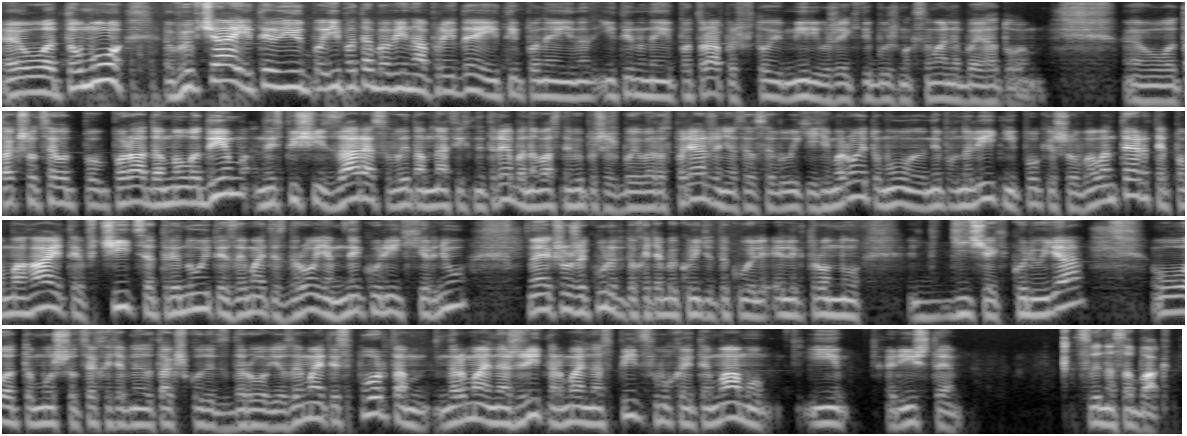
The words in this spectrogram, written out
От. Тому вивчай, і, ти, і, і по тебе війна прийде, і ти, по неї, і ти на неї потрапиш в той мірі, вже, як ти будеш максимально боєготовим. От. Так що це от порада молодим. Не спішіть зараз, ви там нафіг не треба, на вас не випишеш бойове розпорядження, це все великий геморой, тому неповнолітні, поки що волонтерте, помагайте, вчіться, тренуйте, займайтесь здоров'ям, не куріть херню. Ну, якщо вже курите, то хоча б куріть таку електронну діч, як курю я. От, тому що це хоча б не так шкодить здоров'ю. Займайтесь спортом, нормально жріть, нормально спіть, слухайте маму і ріжте свинособак.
